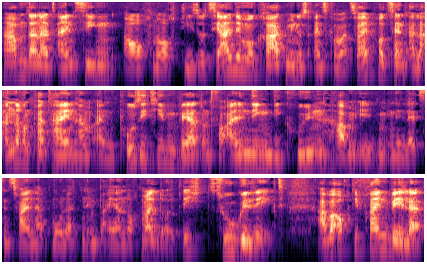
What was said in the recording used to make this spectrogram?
haben dann als einzigen auch noch die Sozialdemokraten minus 1,2 Prozent. Alle anderen Parteien haben einen positiven Wert und vor allen Dingen die Grünen haben eben in den letzten zweieinhalb Monaten in Bayern nochmal deutlich zugelegt. Aber auch die Freien Wähler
